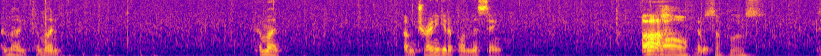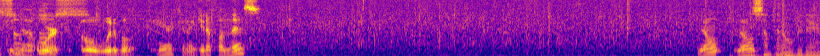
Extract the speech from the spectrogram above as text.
Come on, come on, come on. I'm trying to get up on this thing. Ah, Oh, nope. so close. it did so not work. Oh, what about here? Can I get up on this? No, no. There's something over there.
